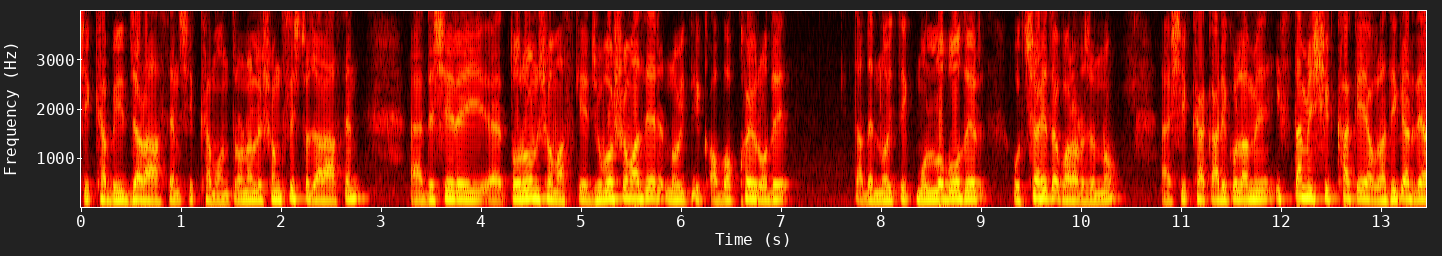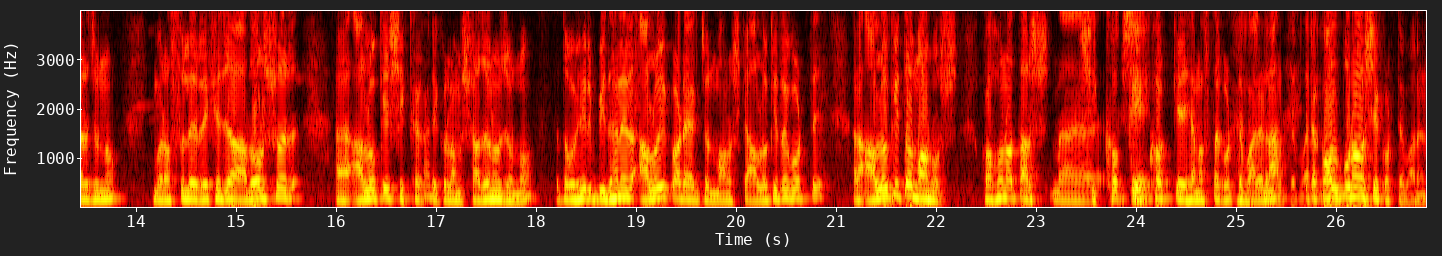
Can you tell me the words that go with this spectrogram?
শিক্ষাবিদ যারা আছেন, শিক্ষা মন্ত্রণালয় সংশ্লিষ্ট যারা আছেন দেশের এই তরুণ সমাজকে, যুব সমাজের নৈতিক অবক্ষয় রোধে তাদের নৈতিক মূল্যবোধের উৎসাহিত করার জন্য শিক্ষা কারিকুলামে ইসলামী শিক্ষাকে অগ্রাধিকার দেওয়ার জন্য এবং রাসুলের রেখে যাওয়া আদর্শের আলোকে শিক্ষা কারিকুলাম সাজানোর জন্য তহির ওহির বিধানের আলোই পারে একজন মানুষকে আলোকিত করতে আর আলোকিত মানুষ কখনো তার শিক্ষক শিক্ষককে- হেনস্থা করতে পারে না। এটা কল্পনাও সে করতে পারে না।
